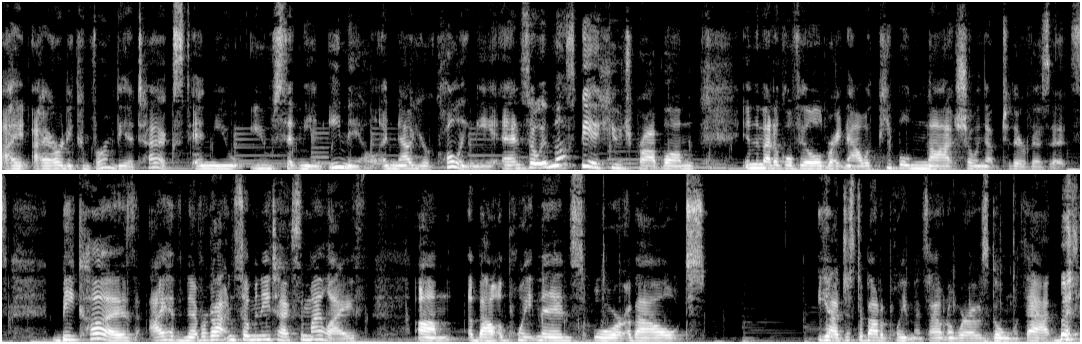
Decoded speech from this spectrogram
I, I already confirmed via text, and you you sent me an email, and now you're calling me, and so it must be a huge problem in the medical field right now with people not showing up to their visits, because I have never gotten so many texts in my life um, about appointments or about yeah, just about appointments. I don't know where I was going with that, but.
